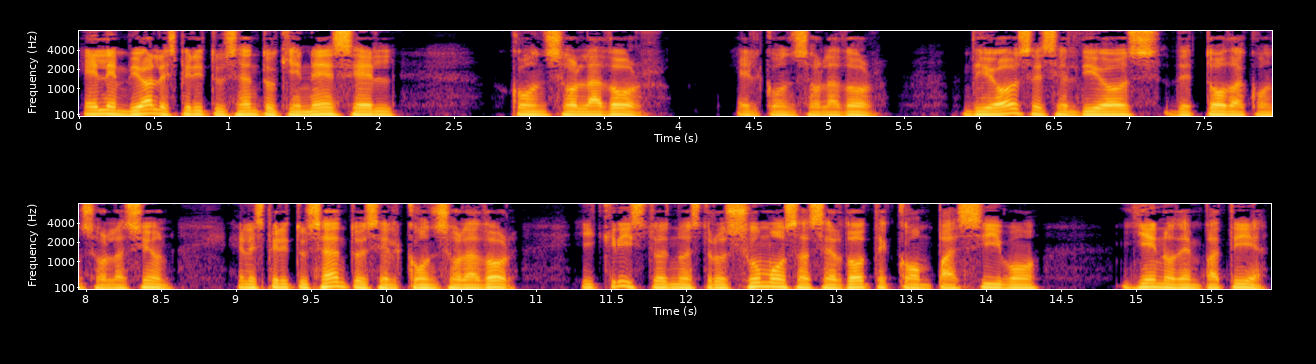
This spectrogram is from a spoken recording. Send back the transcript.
Él envió al Espíritu Santo quien es el consolador, el consolador. Dios es el Dios de toda consolación. El Espíritu Santo es el consolador. Y Cristo es nuestro sumo sacerdote compasivo, lleno de empatía.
